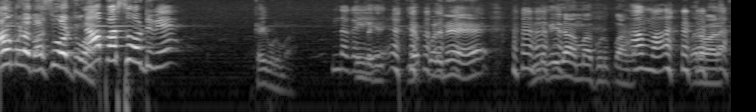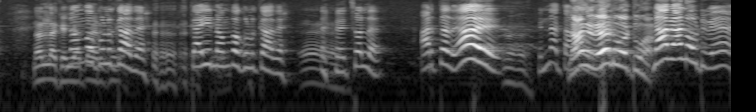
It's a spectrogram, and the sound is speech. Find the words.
ஆம்பளை பஸ் ஓட்டுவான். நான் பஸ் ஓட்டுவேன். கை கொடுமா. இந்த கை. கை. எப்பொழுதுமே இந்த கை தான் அம்மா கொடுப்பாங்க. ஆமா. பரவாயில்ல. நல்ல தான் இருக்கு. குலுக்காத. கை நம்ப குலுக்காத. சொல்லு. அடுத்தது ஏய் என்ன? நாங்க வேன் ஓட்டுவோம். நான் வேன் ஓட்டுவேன்.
